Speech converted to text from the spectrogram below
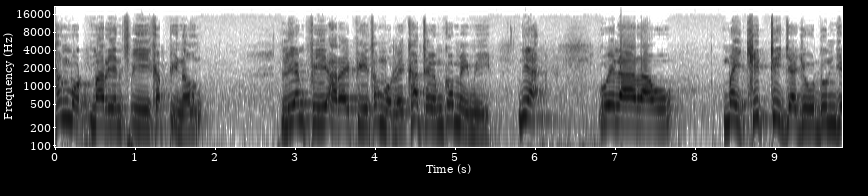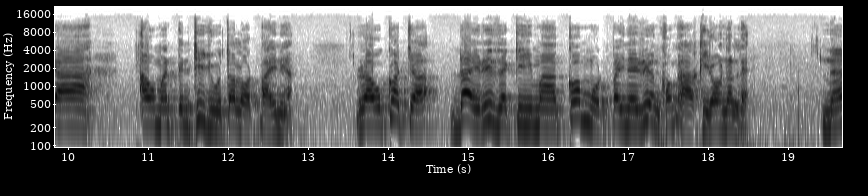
ทั้งหมดมาเรียนฟรีครับพี่น้อง เลี้ยงฟรีอะไรฟรีทั้งหมดเลยค่าเทอมก็ไม่มี เนี่ยเวลาเราไม่คิดที่จะอยู่ดุนยา เอามันเป็นที่อยู่ตลอดไปเนี่ยเราก็จะได้ริสกีมาก็หมดไปในเรื่องของอาคิราะห์นั่นแหละนะ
